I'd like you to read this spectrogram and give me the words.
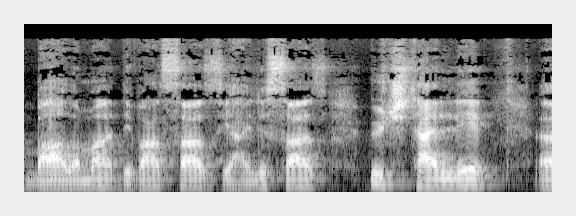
Bağlama, divan saz, yaylı saz, üç telli e,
